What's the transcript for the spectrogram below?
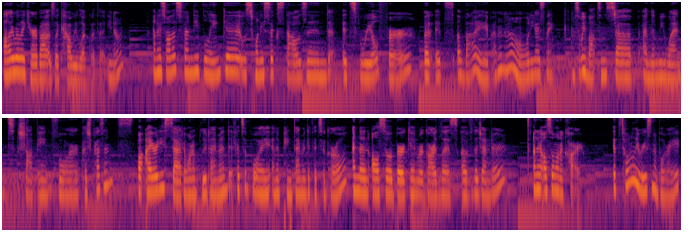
All I really care about is like how we look with it, you know? And I saw this Fendi blanket. It was 26,000. It's real fur, but it's a vibe. I don't know. What do you guys think? So we bought some stuff and then we went shopping for push presents. Well, I already said I want a blue diamond if it's a boy and a pink diamond if it's a girl. And then also a Birkin regardless of the gender. And I also want a car. It's totally reasonable, right?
